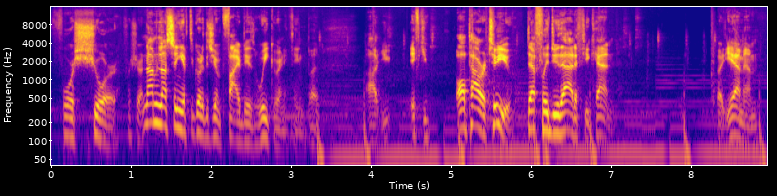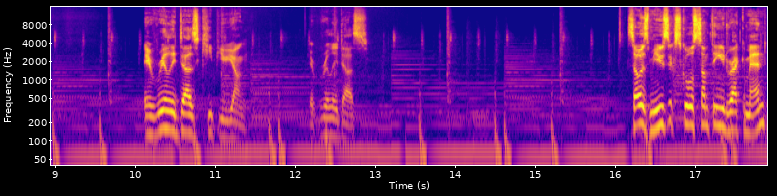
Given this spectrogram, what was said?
For sure, for sure. And I'm not saying you have to go to the gym five days a week or anything, but uh, you, if you, all power to you. Definitely do that if you can. But yeah, man, it really does keep you young. It really does. So is music school something you'd recommend?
